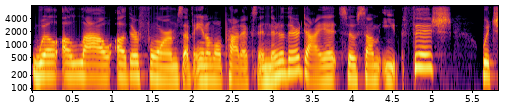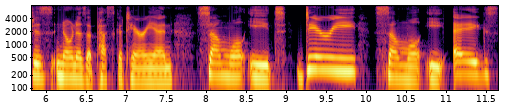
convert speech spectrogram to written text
will allow other forms of animal products in their, their diet. So some eat fish, which is known as a pescatarian. Some will eat dairy, some will eat eggs,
